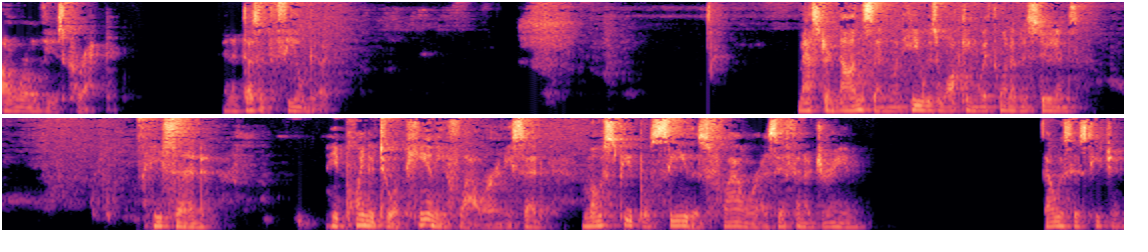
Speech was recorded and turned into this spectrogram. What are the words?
our worldview is corrected, and it doesn't feel good. Master Nansen, when he was walking with one of his students, he said, he pointed to a peony flower and he said, Most people see this flower as if in a dream. That was his teaching.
